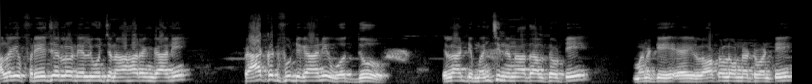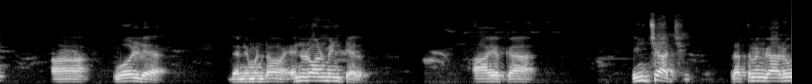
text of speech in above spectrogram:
అలాగే ఫ్రీజర్లో నిల్వ ఉంచిన ఆహారం కానీ ప్యాకెట్ ఫుడ్ కానీ వద్దు. ఇలాంటి మంచి నినాదాలతోటి మనకి ఈ లోకల్లో ఉన్నటువంటి వరల్డ్ దాన్ని ఏమంటాం ఎన్విరాన్మెంటల్ ఆ యొక్క ఇన్ఛార్జ్ రత్నం గారు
